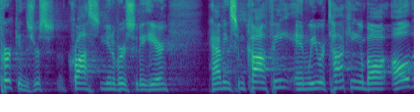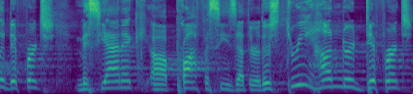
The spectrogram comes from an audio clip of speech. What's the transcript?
Perkins, across university here, having some coffee, and we were talking about all the different messianic uh, prophecies that there are. There's 300 different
